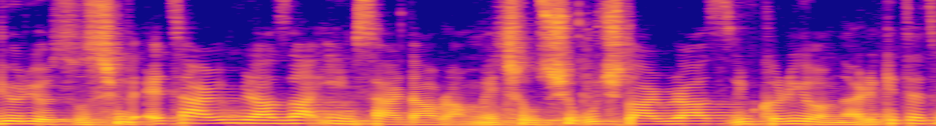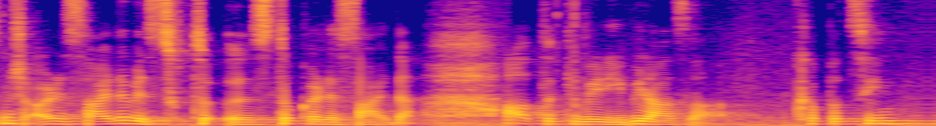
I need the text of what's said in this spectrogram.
görüyorsunuz. Şimdi Ethereum biraz daha iyimser davranmaya çalışıyor. Uçlar biraz yukarı yönlü hareket etmiş RSI'da ve e, Stoch RSI'da. Alttaki veriyi biraz daha kapatayım.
